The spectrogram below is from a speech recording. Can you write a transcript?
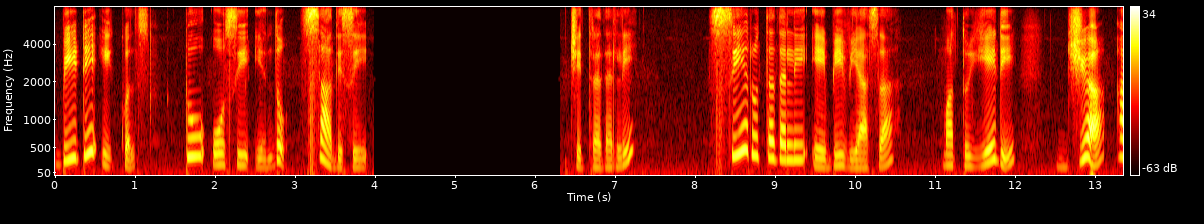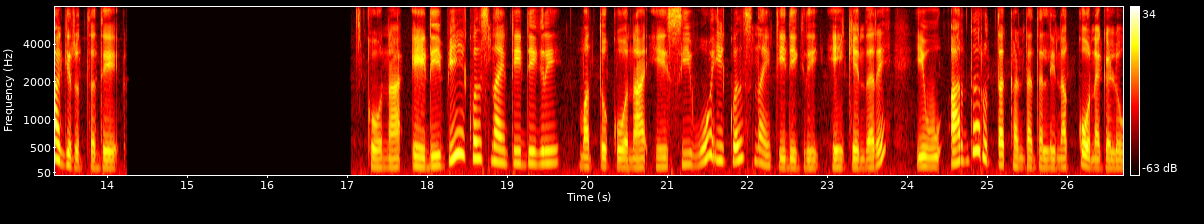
B D equals to O C ಎಂದು ಸಾಧಿಸಿ. ಚಿತ್ರದಲ್ಲಿ ಸಿ ವೃತ್ತದಲ್ಲಿ ಎ ಬಿ ವ್ಯಾಸ ಮತ್ತು ಎಡಿ ಜ ಆಗಿರುತ್ತದೆ. ಕೋನ ಬಿ ಈಕ್ವಲ್ಸ್ ನೈಂಟಿ ಡಿಗ್ರಿ. ಮತ್ತು ಕೋನ A C O equals ninety degree, ಏಕೆಂದರೆ ಇವು ಅರ್ಧ ವೃತ್ತಖಂಡದಲ್ಲಿನ ಕೋನಗಳು.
